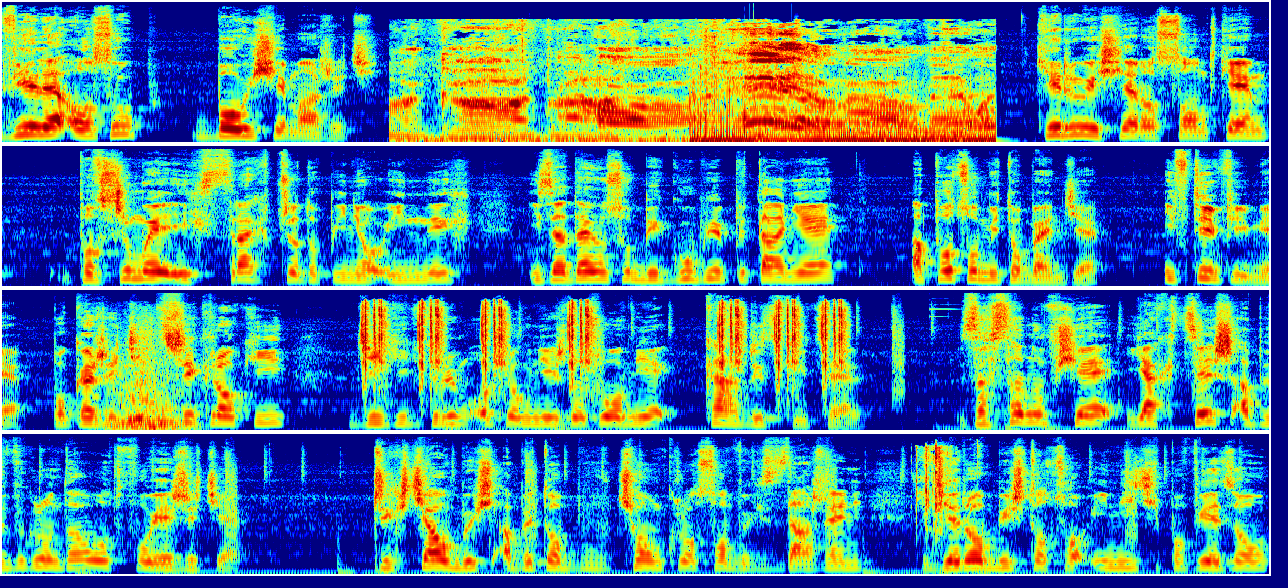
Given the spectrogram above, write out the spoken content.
Wiele osób boi się marzyć. Oh, hell no? Kieruje się rozsądkiem, powstrzymuje ich strach przed opinią innych i zadają sobie głupie pytanie, a po co mi to będzie? I w tym filmie pokażę Ci trzy kroki, dzięki którym osiągniesz dosłownie każdy swój cel. Zastanów się, jak chcesz, aby wyglądało Twoje życie. Czy chciałbyś, aby to był ciąg losowych zdarzeń, gdzie robisz to, co inni ci powiedzą,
